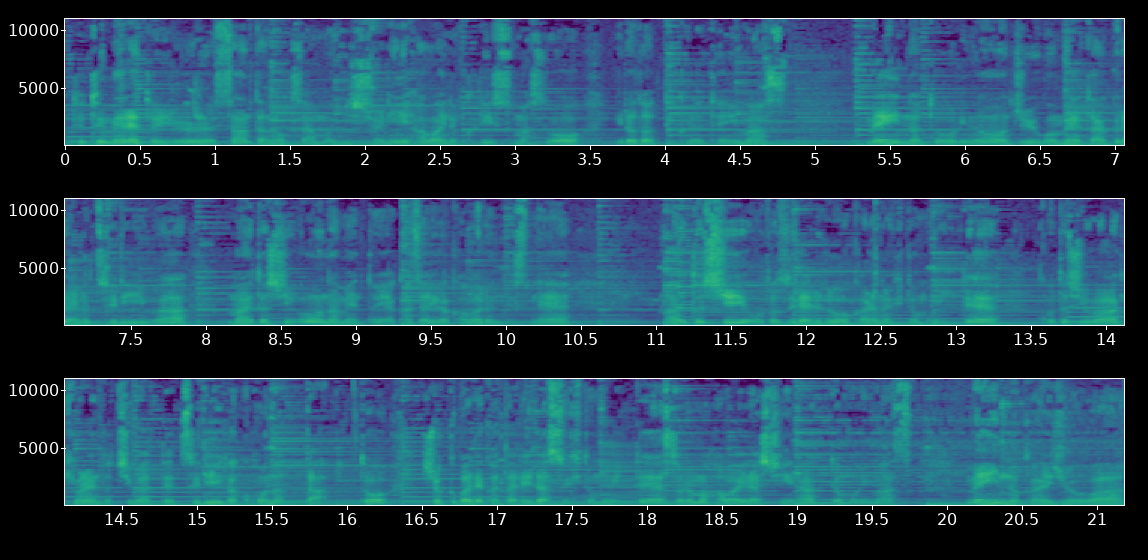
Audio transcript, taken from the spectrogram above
トゥトゥメレというサンタの奥さんも一緒にハワイのクリスマスを彩ってくれています。メインの通りの15メーターくらいのツリーは毎年オーナメントや飾りが変わるんですね。毎年訪れるローカルの人もいて今年は去年と違ってツリーがこうなったと職場で語り出す人もいてそれもハワイらしいなって思います。メインの会場は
